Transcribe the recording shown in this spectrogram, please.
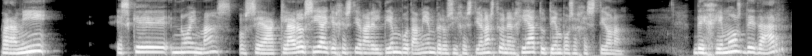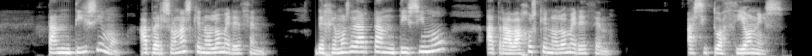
Para mí es que no hay más. O sea, claro, sí hay que gestionar el tiempo también, pero si gestionas tu energía, tu tiempo se gestiona dejemos de dar tantísimo a personas que no lo merecen. Dejemos de dar tantísimo a trabajos que no lo merecen, a situaciones,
